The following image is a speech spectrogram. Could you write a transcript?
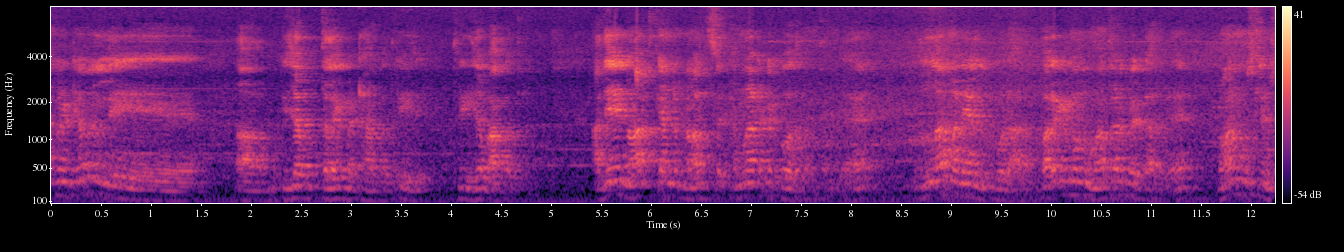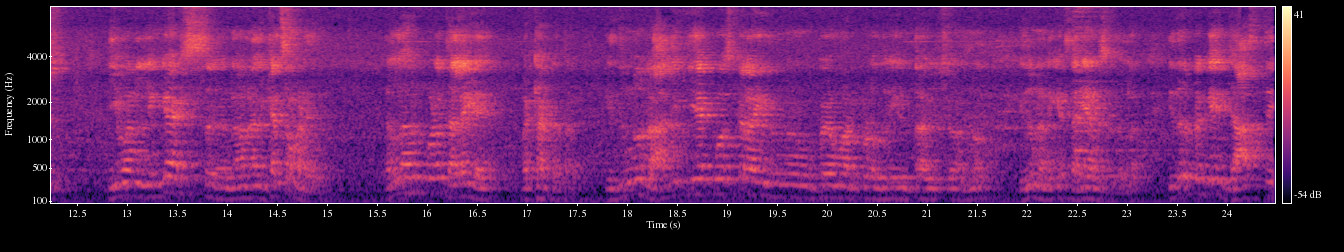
ಕಮ್ಯುನಿಟಿಯವರಲ್ಲಿ ಹಿಜಾಬ್ ತಲೆಗೆ ಬಟ್ಟೆ ಹಾಕೋದ್ರೆ ಹಿಜಾಬ್ ಹಾಕೋದು. ಅದೇ ನಾರ್ತ್ ಕ್ಯಾಂಡ್ ನಾರ್ತ್ ಕರ್ನಾಟಕಕ್ಕೆ ಹೋದ್ರೆ ಅಂತಂದರೆ ಎಲ್ಲ ಮನೆಯಲ್ಲೂ ಕೂಡ ಹೊರಗೆ ಬಂದು ಮಾತಾಡಬೇಕಾದ್ರೆ ನಾನ್ ಮುಸ್ಲಿಮ್ಸ್ ಈವನ್ ಲಿಂಗಾಯಟ್ಸ್ ನಾನು ಅಲ್ಲಿ ಕೆಲಸ ಮಾಡಿದ್ದೆ ಎಲ್ಲರೂ ಕೂಡ ತಲೆಗೆ ಬಟ್ಟೆ ಹಾಕೋತಾರೆ ಇದನ್ನು ರಾಜಕೀಯಕ್ಕೋಸ್ಕರ ಇದನ್ನು ಉಪಯೋಗ ಮಾಡಿಕೊಳ್ಳೋದು ಇಂಥ ವಿಷಯವನ್ನು ಇದು ನನಗೆ ಸರಿ ಅನಿಸೋದಿಲ್ಲ. ಇದರ ಬಗ್ಗೆ ಜಾಸ್ತಿ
